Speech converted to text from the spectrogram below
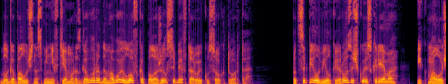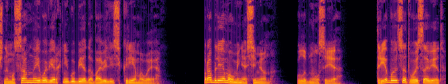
Благополучно сменив тему разговора, домовой ловко положил себе второй кусок торта. Подцепил вилкой розочку из крема, и к молочным усам на его верхней губе добавились кремовые. — Проблема у меня, Семен улыбнулся я. — Требуется твой совет.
